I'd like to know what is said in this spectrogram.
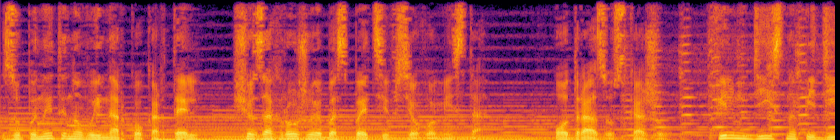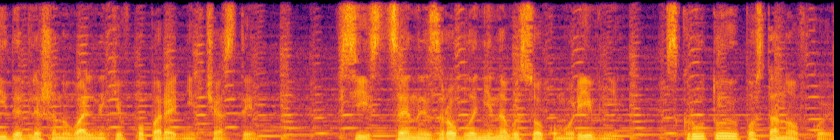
зупинити новий наркокартель, що загрожує безпеці всього міста. Одразу скажу, фільм дійсно підійде для шанувальників попередніх частин. Всі сцени зроблені на високому рівні, з крутою постановкою.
